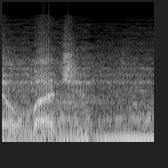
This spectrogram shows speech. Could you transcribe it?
a legend.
